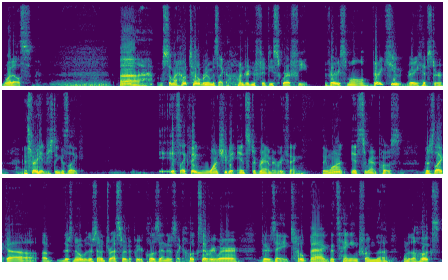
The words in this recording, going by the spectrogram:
what else? Uh, so my hotel room is like 150 square feet. Very small, very cute, very hipster. And it's very interesting because like it's like they want you to Instagram everything. They want Instagram posts. There's like a, a there's no there's no dresser to put your clothes in. There's like hooks everywhere. There's a tote bag that's hanging from the one of the hooks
